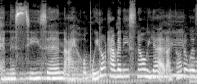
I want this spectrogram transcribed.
and this season. I hope we don't have any snow yet. I thought it was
